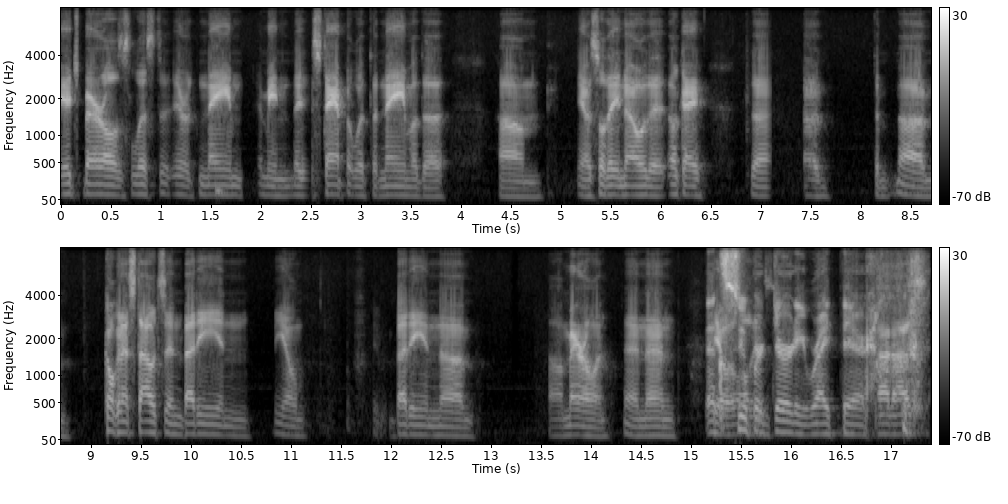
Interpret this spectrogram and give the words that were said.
each barrel is listed or named. I mean, they stamp it with the name of the, um, you know, so they know that okay, the uh, the um, coconut stouts in Betty and you know Betty and um, uh, Maryland, and then That's you know, super these- dirty right there. That is-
